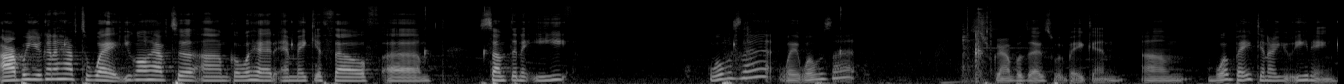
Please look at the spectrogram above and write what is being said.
Aubrie, you're gonna have to wait. You're gonna have to um, go ahead and make yourself um, something to eat. What was that? Wait, what was that? Scrambled eggs with bacon. Um, what bacon are you eating?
